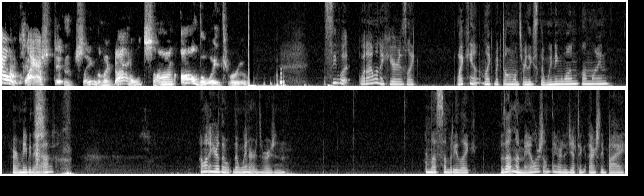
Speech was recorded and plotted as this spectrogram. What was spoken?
Our class didn't sing the McDonald's song all the way through. See what what I want to hear is like, why can't like McDonald's release the winning one online or maybe they have. I want to hear the the winner's version. Unless somebody like, was that in the mail or something, or did you have to actually buy?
